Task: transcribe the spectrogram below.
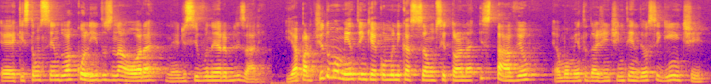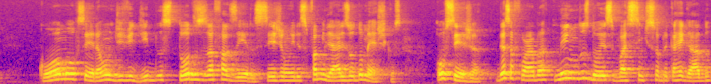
é, que estão sendo acolhidos na hora né, de se vulnerabilizarem. E a partir do momento em que a comunicação se torna estável, é o momento da gente entender o seguinte: como serão divididos todos os afazeres, sejam eles familiares ou domésticos. Ou seja, dessa forma, nenhum dos dois vai se sentir sobrecarregado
